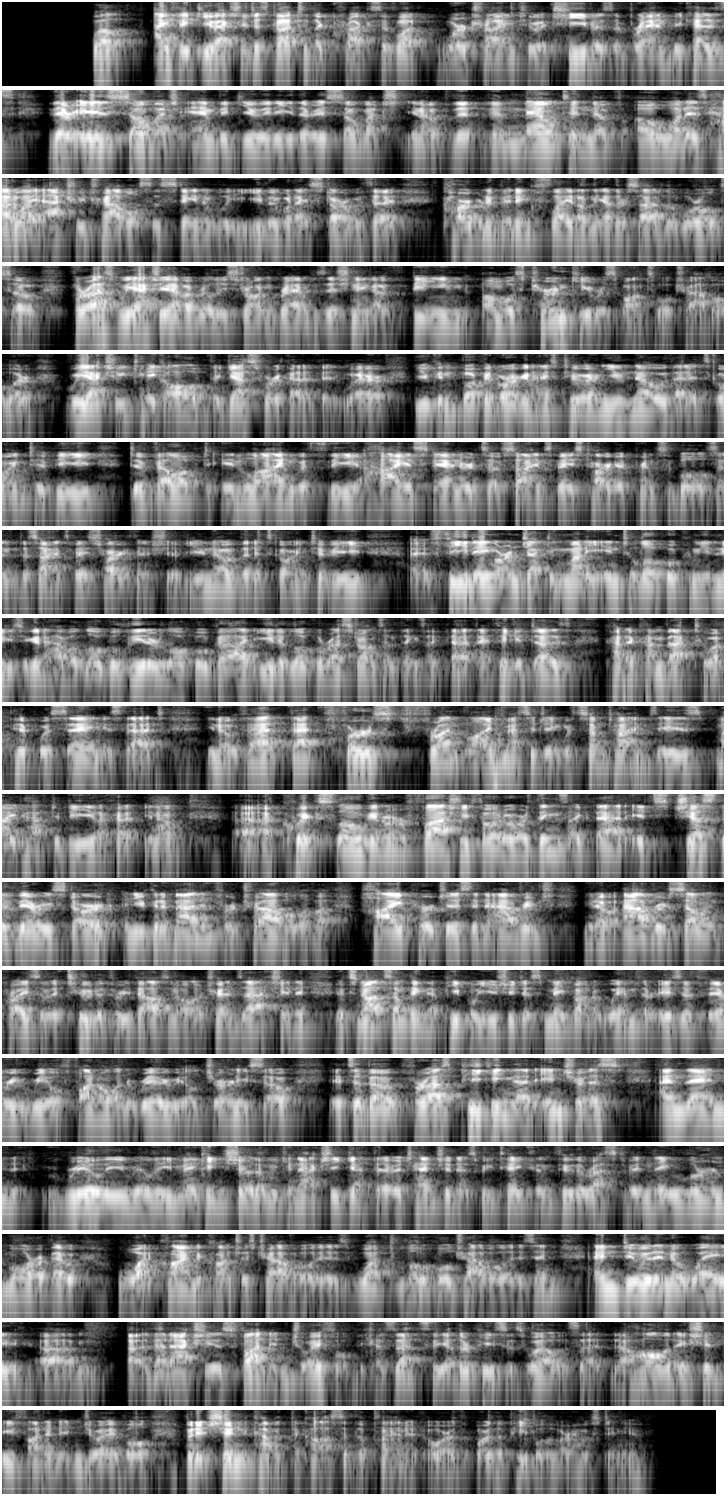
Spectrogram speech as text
Well, I think you actually just got to the crux of what we're trying to achieve as a brand because there is so much ambiguity. There is so much, you know, the, the mountain of, oh, what is, how do I actually travel sustainably, even when I start with a carbon emitting flight on the other side of the world. So for us, we actually have a really strong brand positioning of being almost turnkey responsible travel, where we actually take all of the guesswork out of it, where you can book an organized tour and you know that it's going to be developed in line with the highest standards of science based target principles and the Science Based Targets Initiative. You know that it's going to be uh, feeding or injecting money into local communities. You're going to have a local leader, local guide, eat at local restaurants and things like that. And I think it does kind of come back to what Pip was saying is that, you know, that that first frontline messaging which sometimes is might have to be like a, you know, a quick slogan or a flashy photo or things like that. It's just the very start. And you can imagine for travel of a high purchase and average, you know, average selling price of a two to three thousand dollar transaction. It's not something that people usually just make on a whim. There is a very real funnel and a very real journey. So it's about for us piquing that interest and then really, really making sure that we can actually get their attention as we take them through the rest of it and they learn more about what climate conscious travel is, what local travel is, and and do it in a way um, uh, that actually is fun and joyful because that's the other piece as well is that the holiday should be fun and enjoyable but it shouldn't come at the cost of the planet or or the people who are hosting you.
